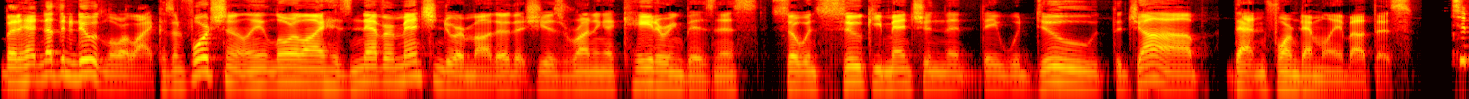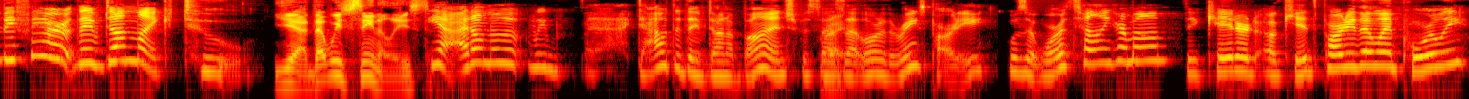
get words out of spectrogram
But it had nothing to do with Lorelai, because unfortunately, Lorelai has never mentioned to her mother that she is running a catering business. So when Sookie mentioned that they would do the job, that informed Emily about this. To be fair, they've done like two. Yeah, that we've seen at least. Yeah, I don't know that we. I doubt that they've done a bunch besides Right. that Lord of the Rings party. Was it worth telling her mom? They catered a kids' party that went poorly.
